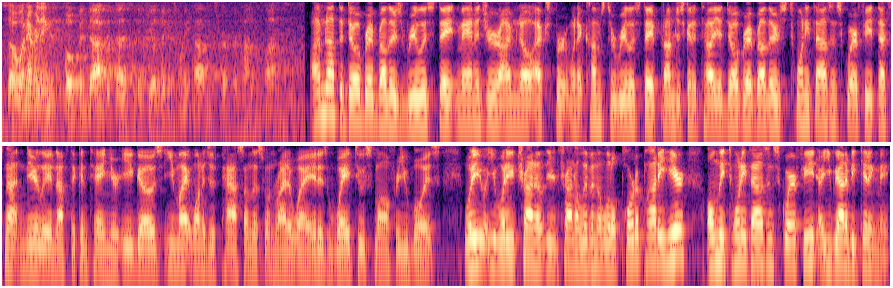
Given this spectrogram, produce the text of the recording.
So when everything's opened up, it does it feels like a 20,000 square foot house plus. I'm not the Dobre Brothers real estate manager. I'm no expert when it comes to real estate, but I'm just going to tell you, Dobre Brothers, 20,000 square feet, that's not nearly enough to contain your egos. You might want to just pass on this one right away. It is way too small for you boys. What are you, what are you trying to, you're trying to live in a little porta potty here? Only 20,000 square feet? Are you got to be kidding me.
